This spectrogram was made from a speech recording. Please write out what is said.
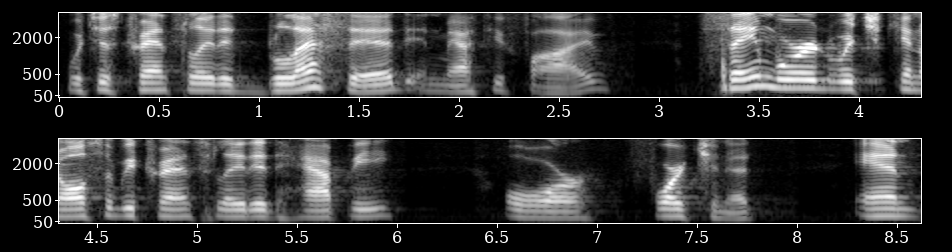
which is translated blessed in Matthew 5, same word which can also be translated happy or fortunate. And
